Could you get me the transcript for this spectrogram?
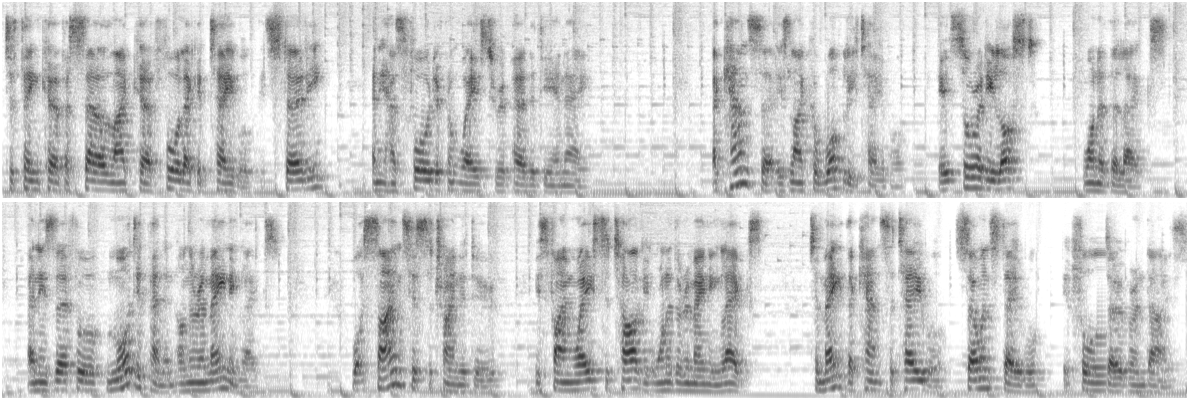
to think of a cell like a four legged table. It's sturdy and it has four different ways to repair the DNA. A cancer is like a wobbly table. It's already lost one of the legs and is therefore more dependent on the remaining legs. What scientists are trying to do is find ways to target one of the remaining legs to make the cancer table so unstable it falls over and dies.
